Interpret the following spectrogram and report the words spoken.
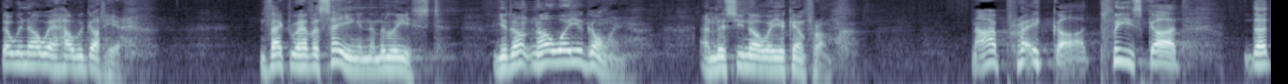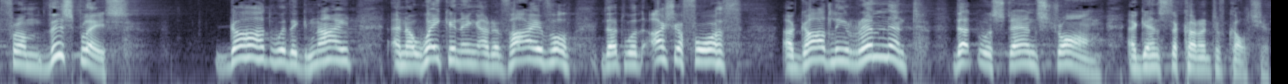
that we know where, how we got here. In fact, we have a saying in the Middle East you don't know where you're going unless you know where you came from. Now, I pray, God, please, God, that from this place, God would ignite an awakening, a revival that would usher forth a godly remnant that will stand strong against the current of culture.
